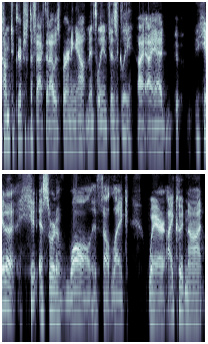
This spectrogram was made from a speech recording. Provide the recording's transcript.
come to grips with the fact that I was burning out mentally and physically. I, I had hit a hit a sort of wall. It felt like where I could not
